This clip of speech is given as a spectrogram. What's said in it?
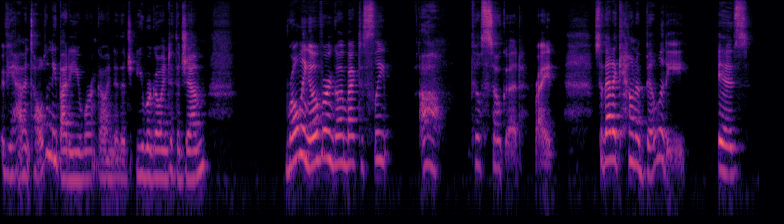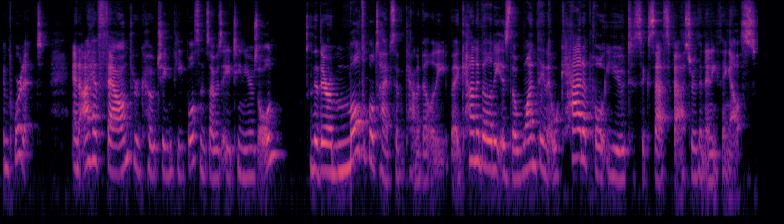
If you haven't told anybody you weren't going to the you were going to the gym, rolling over and going back to sleep, oh, feels so good, right? So that accountability is important. And I have found through coaching people since I was 18 years old that there are multiple types of accountability, but accountability is the one thing that will catapult you to success faster than anything else.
